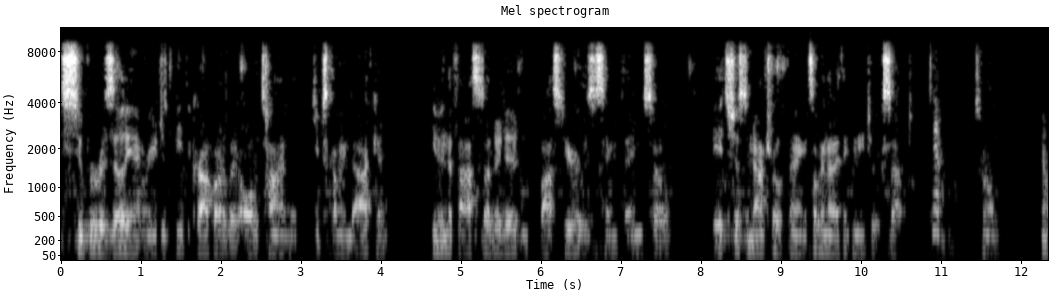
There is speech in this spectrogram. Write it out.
super resilient where you just beat the crap out of it all the time. It keeps coming back and even the fast that I did last year was the same thing. So it's just a natural thing. It's something that I think we need to accept. Yeah. So, yeah.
